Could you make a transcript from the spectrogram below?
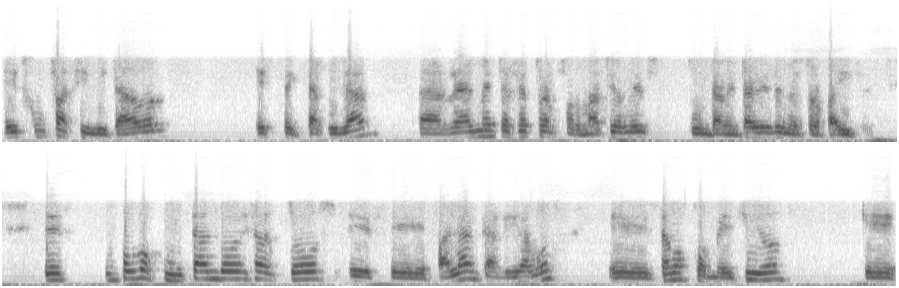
es un facilitador espectacular para realmente hacer transformaciones fundamentales de nuestros países. Entonces, un poco juntando esas dos este, palancas, digamos, eh, estamos convencidos que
